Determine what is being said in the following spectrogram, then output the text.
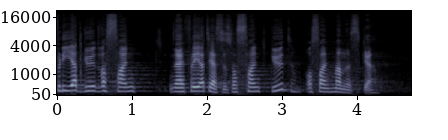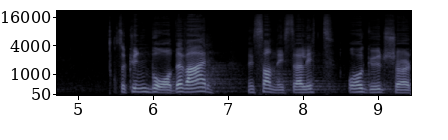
Fordi at, sant, nei, fordi at Jesus var sant Gud og sant menneske, så kunne både være den sanne israelitt og Gud sjøl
